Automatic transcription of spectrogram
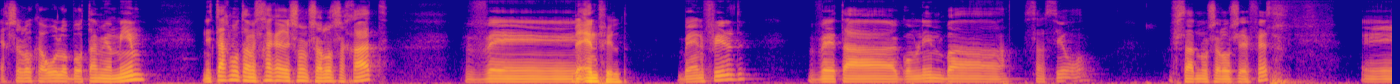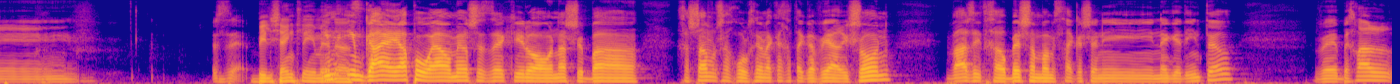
איך שלא קראו לו באותם ימים. ניצחנו את המשחק הראשון 3-1, ו... באנפילד. באנפילד, ואת הגומלין בסנסירו, הפסדנו 3-0. זה... ביל שנקלי אם, אז. אם גיא היה פה, הוא היה אומר שזה כאילו העונה שבה חשבנו שאנחנו הולכים לקחת את הגביע הראשון, ואז התחרבש שם במשחק השני נגד אינטר. ובכלל,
